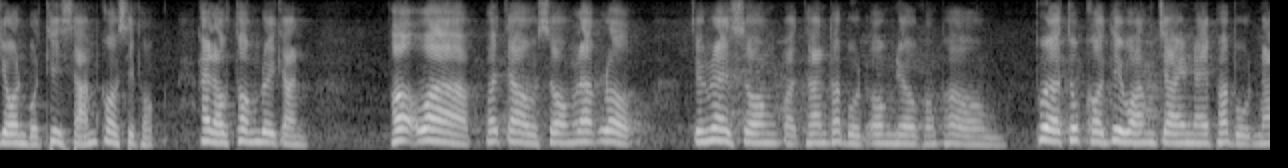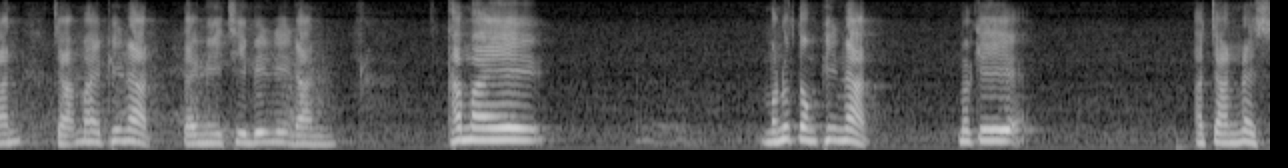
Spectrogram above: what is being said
โยนบทที่สามข้อสิบหกให้เราท่องด้วยกัน เพราะว่าพระเจ้าทรงรักโลก จึงได้ทรงประทานพระบุตรองค์เดียวของพระองค์ เพื่อทุกคนที่วางใจในพระบุตรนั้น จะไม่พินาศแต่มีชีวิตนิรันดร์ ทำไมมนุษย์ต้องพินาศเมื่อกี้อาจารย์ได้ส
